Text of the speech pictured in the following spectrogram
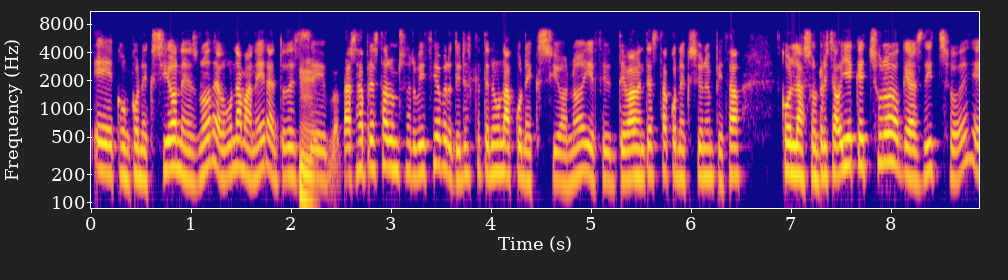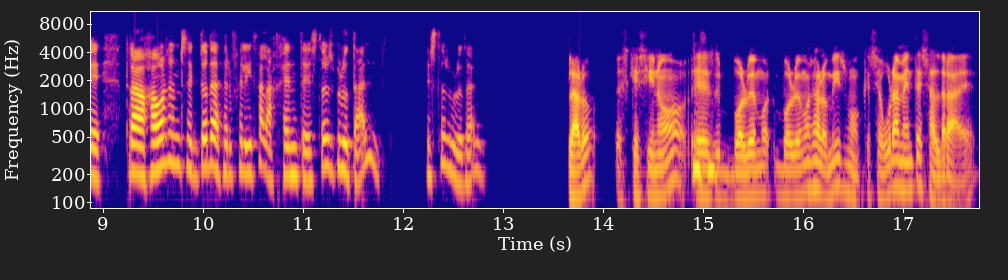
eh, con conexiones, ¿no? De alguna manera. Entonces, mm. eh, vas a prestar un servicio, pero tienes que tener una conexión, ¿no? Y efectivamente esta conexión empieza con la sonrisa. Oye, qué chulo lo que has dicho, ¿eh? trabajamos en un sector de hacer feliz a la gente. Esto es brutal. Esto es brutal. Claro, es que si no, volvemos, volvemos a lo mismo, que seguramente saldrá, ¿eh?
